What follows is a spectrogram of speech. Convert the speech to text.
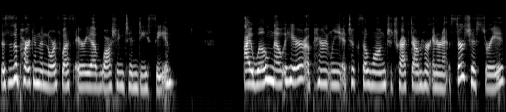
This is a park in the northwest area of Washington, D.C. I will note here apparently it took so long to track down her internet search history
